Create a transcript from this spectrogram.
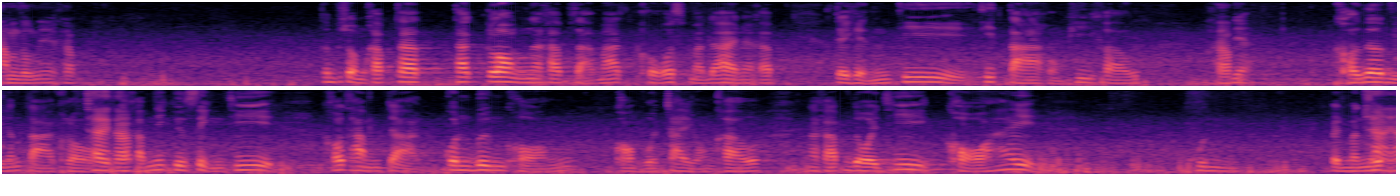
ทำตรงนี้ครับท่านผู้ชมครับถ้าถ้ากล้องนะครับสามารถ close มาได้นะครับ จะเห็นที่ที่ตาของพี่เขาครับเนี่ยเขาเริ่มมีน้ำตาคลอใช่ครับนะนี่คือสิ่งที่เขาทำจากก้นบึ้งของของหัวใจของเขานะครับ โดยที่ขอให้คุณ เป็นมนุษย์ ใช่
